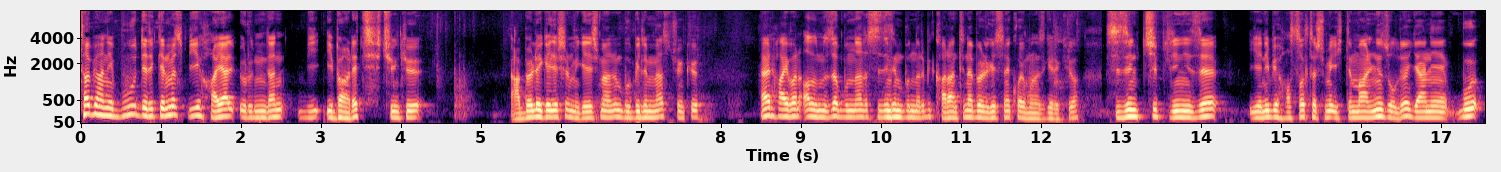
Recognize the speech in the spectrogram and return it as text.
Tabii hani bu dediklerimiz bir hayal ürününden bir ibaret. Çünkü ya böyle gelişir mi gelişmez mi bu bilinmez. Çünkü her hayvan alımınızda bunları sizin bunları bir karantina bölgesine koymanız gerekiyor. Sizin çiftliğinize yeni bir hastalık taşıma ihtimaliniz oluyor. Yani bu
